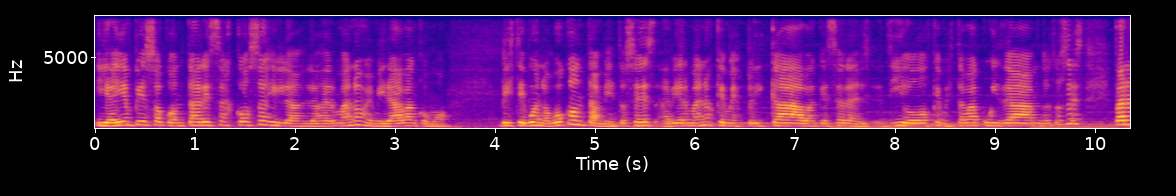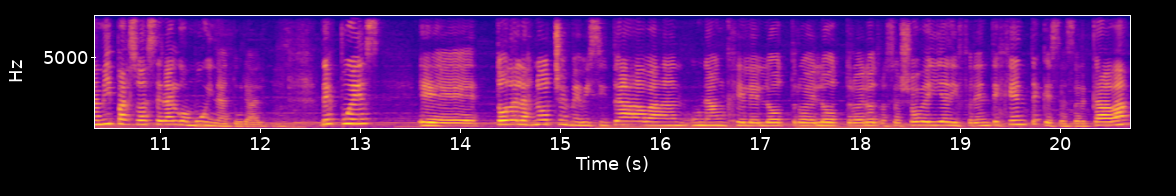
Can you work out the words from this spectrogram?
y ahí empiezo a contar esas cosas y los, los hermanos me miraban como, viste, bueno, vos contame. Entonces había hermanos que me explicaban que ese era el Dios, que me estaba cuidando. Entonces para mí pasó a ser algo muy natural. Después, eh, todas las noches me visitaban un ángel, el otro, el otro, el otro. O sea, yo veía diferente gente que se acercaba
